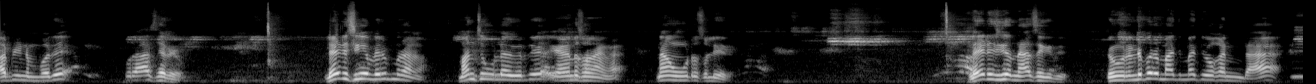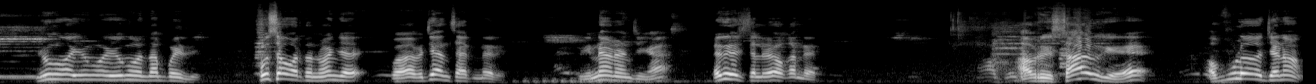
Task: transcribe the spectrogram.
அப்படின்னும் போது ஒரு ஆசை இருக்கும். லேடிஸுக்கே விரும்புகிறாங்க மனசுக்குள்ளே இருக்கிறது என்கிட்ட சொன்னாங்க. நான் உங்ககிட்ட சொல்லிடுறேன். லேடிஸ்க்கு அந்த ஆசை இருக்குது. இவங்க ரெண்டு பேரும் மாற்றி மாற்றி உக்காந்துட்டா இவங்க இவங்க இவங்க தான் போயிடுது. புதுசாக ஒருத்தர் நுழைஞ்ச இப்போ விஜயகாந்த் சார் இருந்தார் என்ன நினச்சிங்க? எதிர்கட்சி தலைவரே உட்காந்தார் அவரு சாவுக்கு அவ்வளோ ஜனம்.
